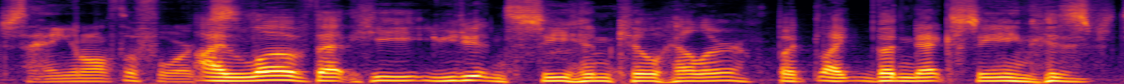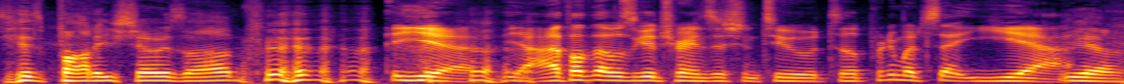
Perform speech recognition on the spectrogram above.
Just hanging off the forks. I love that he you didn't see him kill Heller, but like the next scene, his his body shows up. yeah, yeah. I thought that was a good transition too to pretty much say yeah, yeah,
